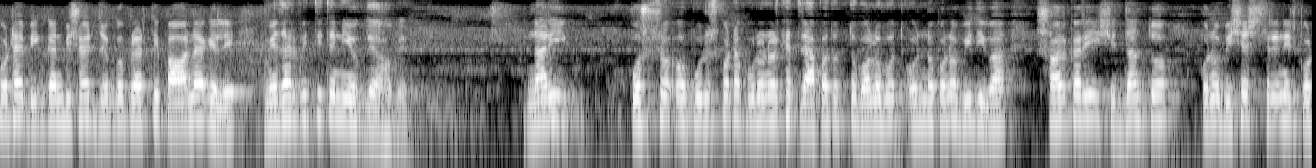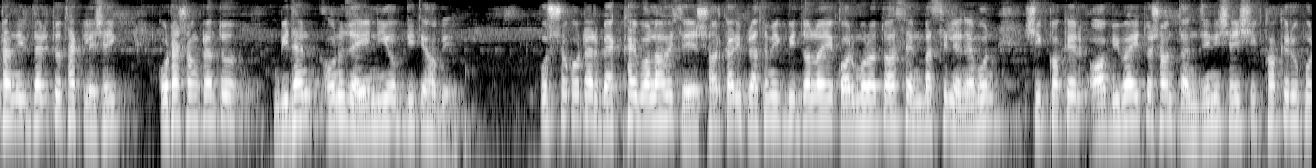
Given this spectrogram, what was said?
কোঠায় বিজ্ঞান বিষয়ের যোগ্য প্রার্থী পাওয়া না গেলে মেধার ভিত্তিতে নিয়োগ দেওয়া হবে। নারী পোষ্য ও পুরুষ কোটা পূরণের ক্ষেত্রে আপাতত বলবৎ অন্য কোনো বিধি বা সরকারি সিদ্ধান্ত কোনো বিশেষ শ্রেণির কোঠা নির্ধারিত থাকলে সেই কোঠা সংক্রান্ত বিধান অনুযায়ী নিয়োগ দিতে হবে। পোষ্য কোটার ব্যাখ্যায় বলা হয়েছে, সরকারি প্রাথমিক বিদ্যালয়ে কর্মরত আছেন বা ছিলেন এমন শিক্ষকের অবিবাহিত সন্তান যিনি সেই শিক্ষকের উপর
